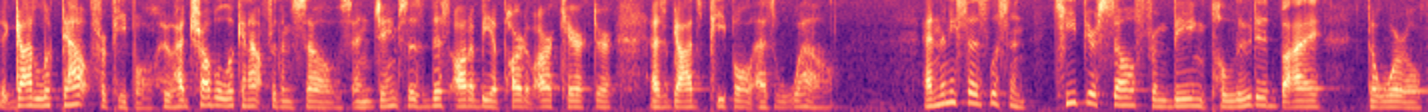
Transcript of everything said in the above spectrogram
That God looked out for people who had trouble looking out for themselves. And James says this ought to be a part of our character as God's people as well. And then he says, listen, keep yourself from being polluted by the world.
